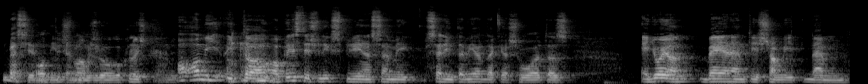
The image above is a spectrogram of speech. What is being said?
Beszélünk ott is Nintendo van. dolgokról is. A, ami itt a, a PlayStation Experience-en még szerintem érdekes volt, az egy olyan bejelentés, amit nem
